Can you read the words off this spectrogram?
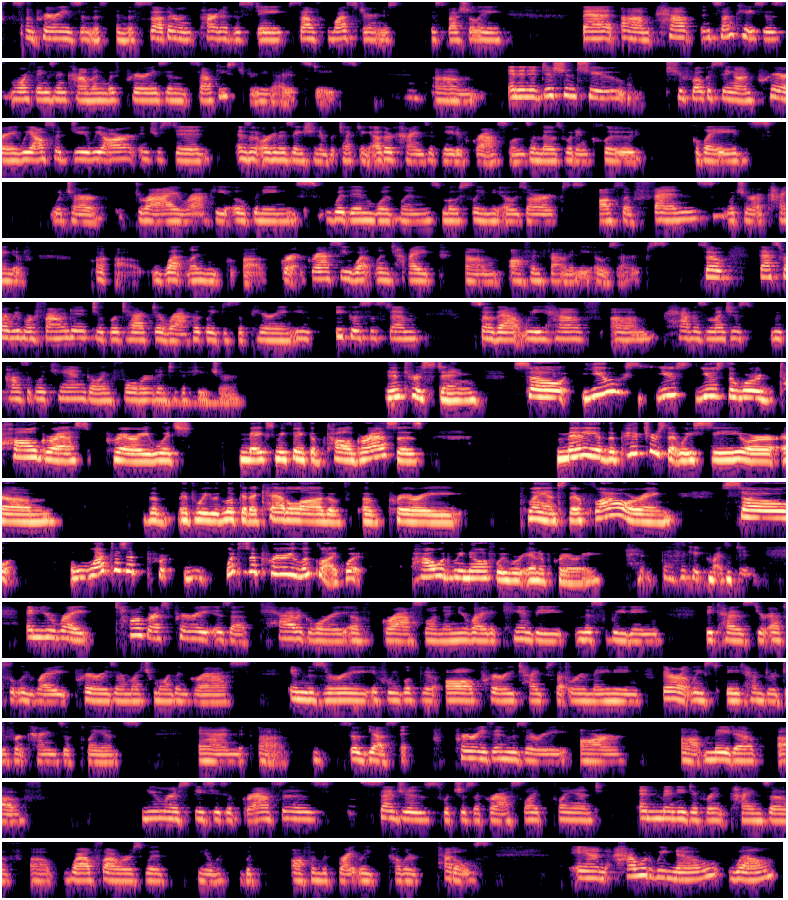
some prairies in the, in the southern part of the state, southwestern especially, that um, have, in some cases, more things in common with prairies in southeastern United States. Um, and in addition to to focusing on prairie, we also do we are interested as an organization in protecting other kinds of native grasslands, and those would include glades, which are dry, rocky openings within woodlands, mostly in the Ozarks. Also, fens, which are a kind of uh, wetland, uh, gra- grassy wetland type, um, often found in the Ozarks. So that's why we were founded to protect a rapidly disappearing e- ecosystem so that we have um, have as much as we possibly can going forward into the future. Interesting. So you you use the word tall grass prairie, which makes me think of tall grasses. Many of the pictures that we see, or um, the if we look at a catalog of, of prairie plants, they're flowering. So what does a what does a prairie look like? What how would we know if we were in a prairie? That's a good question. and you're right. Tallgrass prairie is a category of grassland, and you're right, it can be misleading because you're absolutely right. Prairies are much more than grass. In Missouri, if we look at all prairie types that were remaining, there are at least 800 different kinds of plants. And uh, so, yes, eh, prairies in Missouri are uh, made up of numerous species of grasses, sedges, which is a grass like plant, and many different kinds of uh, wildflowers with, you know, with, with often with brightly colored petals. And how would we know? Well,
